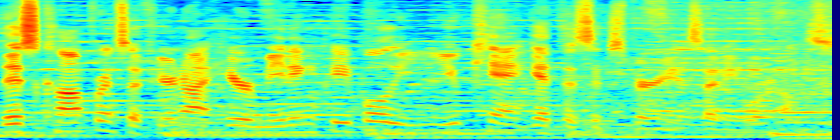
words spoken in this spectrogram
this conference, if you're not here meeting people, you can't get this experience anywhere else.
